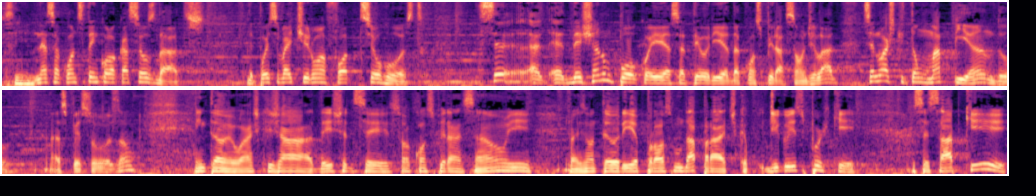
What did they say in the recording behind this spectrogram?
Sim. Nessa conta você tem que colocar seus dados. Depois você vai tirar uma foto do seu rosto. Você, é, é, deixando um pouco aí essa teoria da conspiração de lado, você não acha que estão mapeando as pessoas, não? Então, eu acho que já deixa de ser só conspiração e faz uma teoria próximo da prática. Digo isso porque você sabe que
